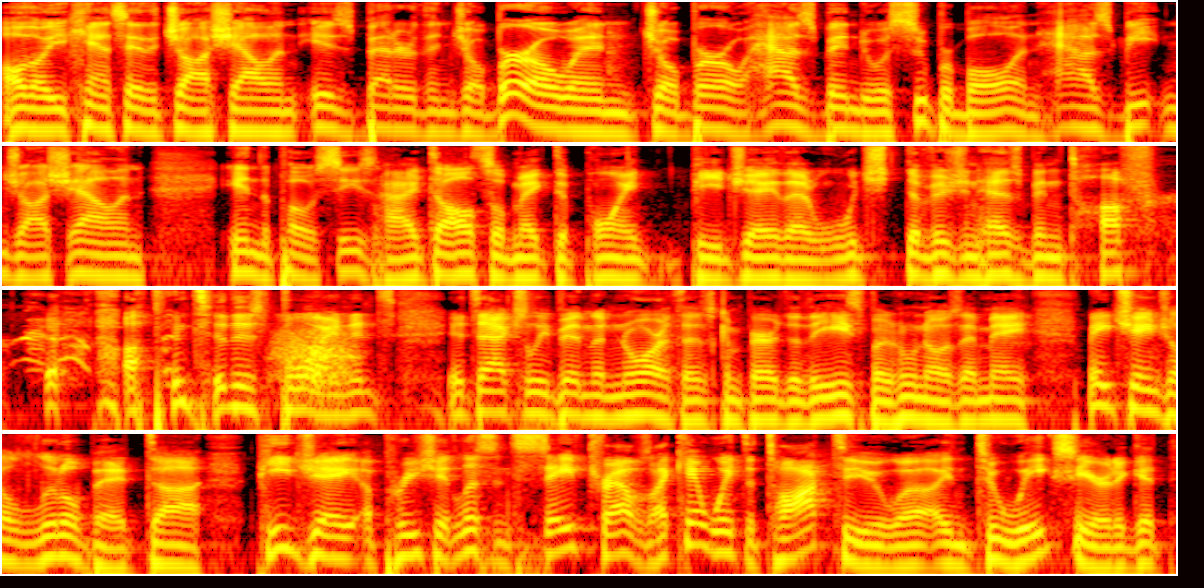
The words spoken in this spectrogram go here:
Although you can't say that Josh Allen is better than Joe Burrow, when Joe Burrow has been to a Super Bowl and has beaten Josh Allen in the postseason. I'd also make the point, PJ, that which division has been tougher up until this point. It's it's actually been the North as compared to the East, but who knows? It may may change a little bit. Uh, PJ, appreciate. Listen, safe travels. I can't wait to talk to you uh, in two weeks here to get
